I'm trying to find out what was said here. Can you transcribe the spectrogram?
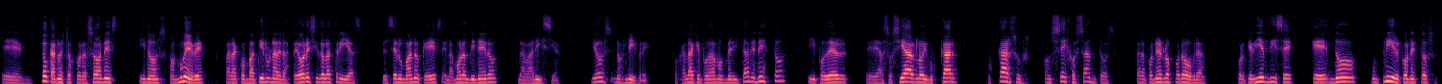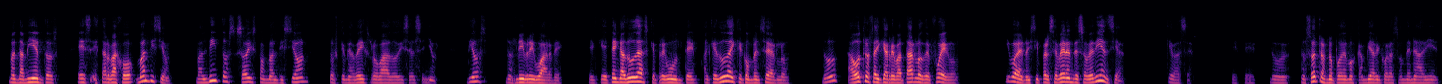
eh, toca nuestros corazones y nos conmueve para combatir una de las peores idolatrías del ser humano que es el amor al dinero, la avaricia. Dios nos libre. Ojalá que podamos meditar en esto y poder eh, asociarlo y buscar, buscar sus consejos santos para ponerlos por obra, porque bien dice que no cumplir con estos mandamientos es estar bajo maldición. Malditos sois con maldición los que me habéis robado, dice el Señor. Dios nos libre y guarde. El que tenga dudas, que pregunte. Al que duda hay que convencerlo, ¿no? A otros hay que arrebatarlos del fuego. Y bueno, y si persevera en desobediencia, ¿qué va a hacer? Este, nosotros no podemos cambiar el corazón de nadie.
